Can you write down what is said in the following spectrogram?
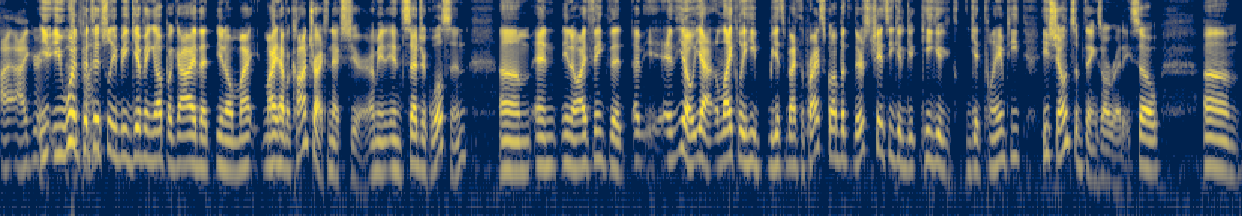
I, I agree. you, you would That's fine. potentially be giving up a guy that you know might might have a contract next year. I mean, in Cedric Wilson, um, and you know I think that and, you know yeah likely he gets back to the practice squad, but there's a chance he could get, he could get claimed. He he's shown some things already, so. Um,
